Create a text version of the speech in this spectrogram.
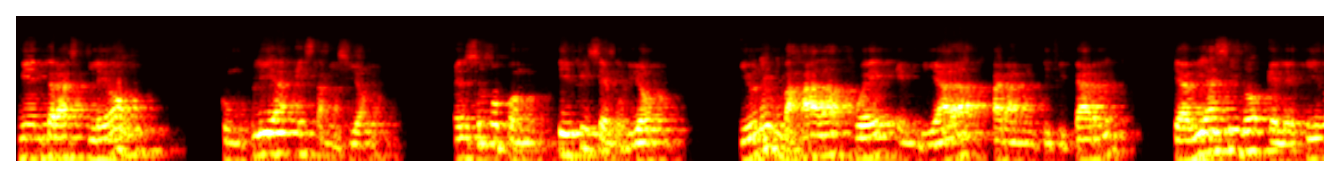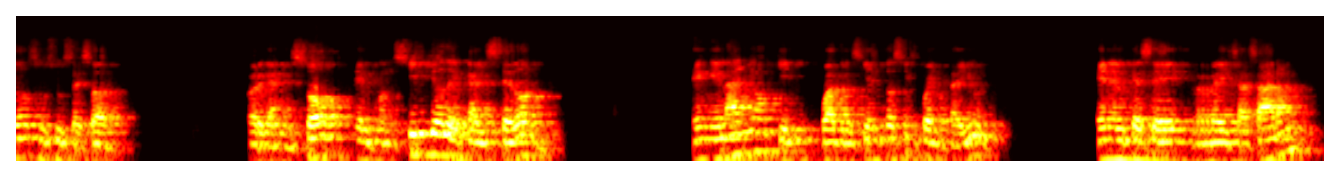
Mientras León cumplía esta misión, el sumo pontífice murió y una embajada fue enviada para notificarle que había sido elegido su sucesor. Organizó el concilio de Calcedón en el año 451, en el que se rechazaron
